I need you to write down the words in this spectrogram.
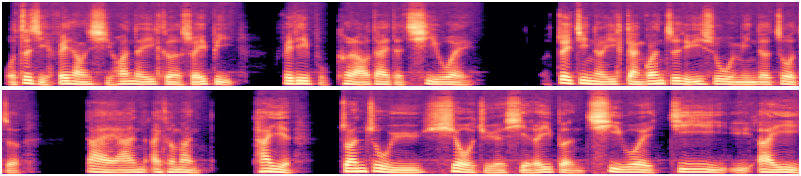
我自己非常喜欢的一个随笔《菲利普克劳戴的气味》。最近呢，以《感官之旅》一书闻名的作者戴安·艾克曼，他也。专注于嗅觉，写了一本《气味、记忆与爱意》，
